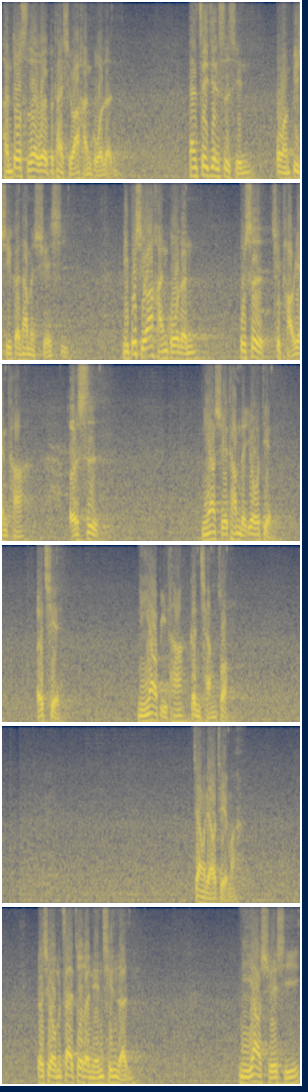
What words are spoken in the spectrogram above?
很多时候我也不太喜欢韩国人，但这件事情我们必须跟他们学习。你不喜欢韩国人，不是去讨厌他，而是你要学他们的优点，而且你要比他更强壮。这样了解吗？尤其我们在座的年轻人，你要学习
